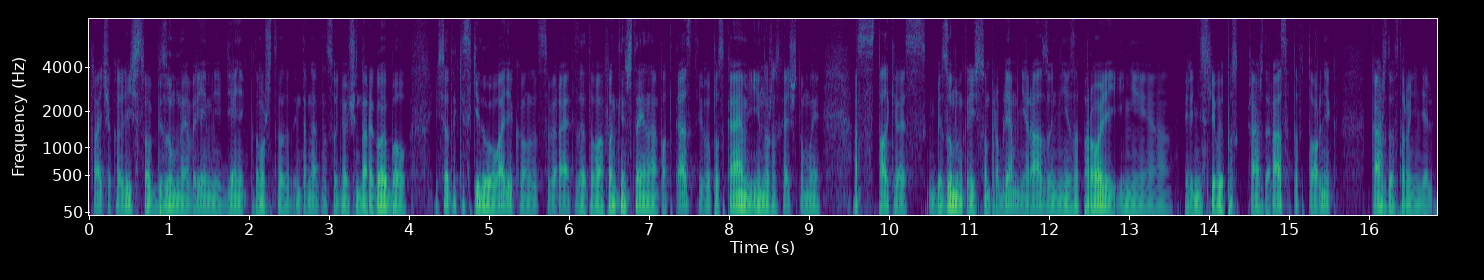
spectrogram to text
трачу количество безумное времени, денег, потому что интернет на судне очень дорогой был, и все-таки скидываю Вадику, он собирает из этого Франкенштейна подкаст, и выпускаем, и нужно сказать, что мы, сталкиваясь с безумным количеством проблем, ни разу не запороли и не перенесли выпуск. Каждый раз это вторник, каждую вторую неделю.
